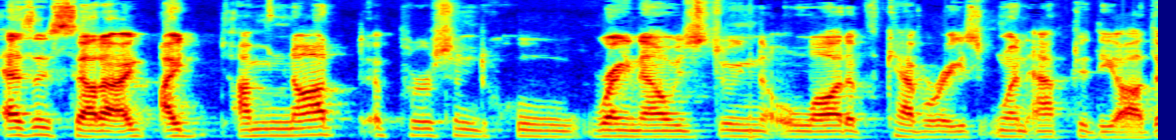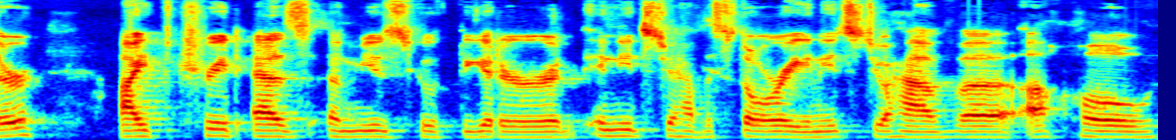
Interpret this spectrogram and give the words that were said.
as I said, I, I, I'm not a person who right now is doing a lot of cabarets one after the other. I treat as a musical theater. It needs to have a story. It needs to have a, a whole.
